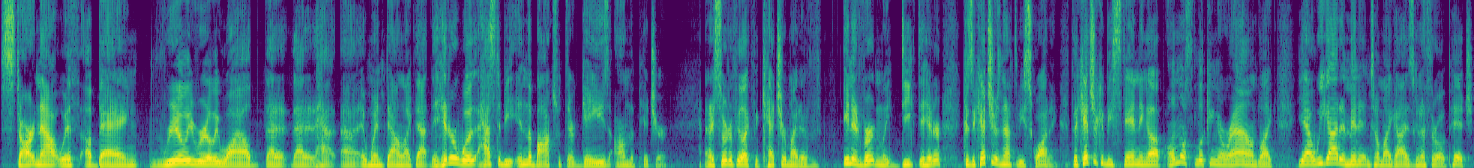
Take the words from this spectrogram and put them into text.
starting out with a bang, really, really wild that it that it had uh, it went down like that. The hitter was has to be in the box with their gaze on the pitcher, and I sort of feel like the catcher might have inadvertently deked the hitter because the catcher doesn't have to be squatting. The catcher could be standing up, almost looking around, like, "Yeah, we got a minute until my guy's going to throw a pitch,"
